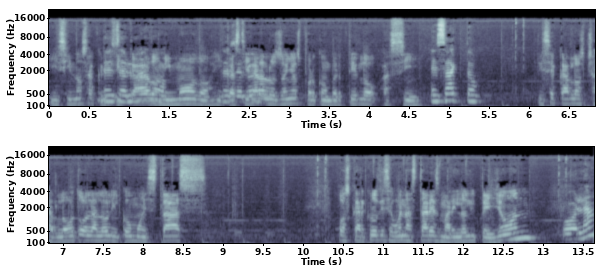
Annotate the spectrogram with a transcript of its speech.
y si no sacrificado ni modo y castigar a los dueños por convertirlo así. Exacto. Dice Carlos Charlotte, hola Loli, ¿cómo estás? Oscar Cruz dice buenas tardes, Mariloli Pellón. Hola.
